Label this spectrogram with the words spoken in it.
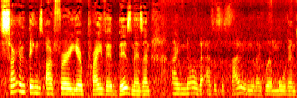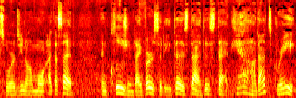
Certain things are for your private business. And I know that as a society, like we're moving towards, you know, more, like I said, inclusion, diversity, this, that, this, that. Yeah, that's great.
